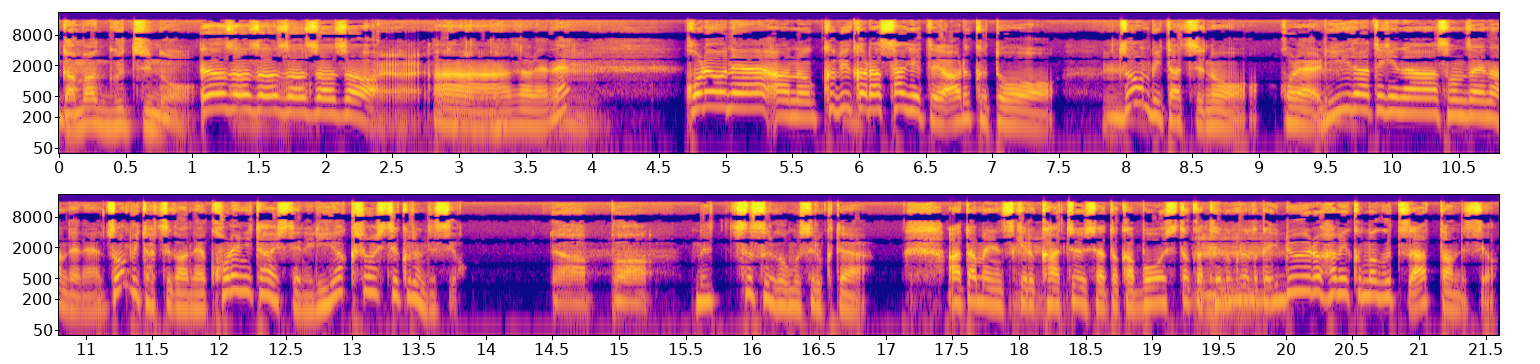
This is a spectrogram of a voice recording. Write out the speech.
ガマ口の。そうそうそうそうそうそう、ああそれね、これをねあの首から下げて歩くとうんゾンビたちのこれリーダー的な存在なんでねゾンビたちがねこれに対してねリアクションしてくるんですよ。やっぱ。めっちゃそれが面白くて。頭につけるカチューシャとか帽子とか手袋とかいろいろハミクマグッズあったんですよ。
